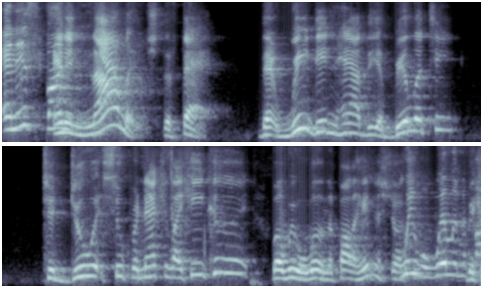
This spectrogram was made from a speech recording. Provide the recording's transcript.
And it's and funny. acknowledge the fact that we didn't have the ability to do it supernatural like he could, but we were willing to follow his instructions. we were willing to because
